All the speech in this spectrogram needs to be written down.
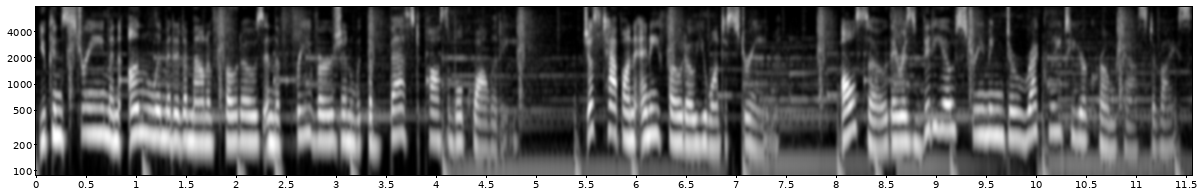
You can stream an unlimited amount of photos in the free version with the best possible quality. Just tap on any photo you want to stream. Also, there is video streaming directly to your Chromecast device.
